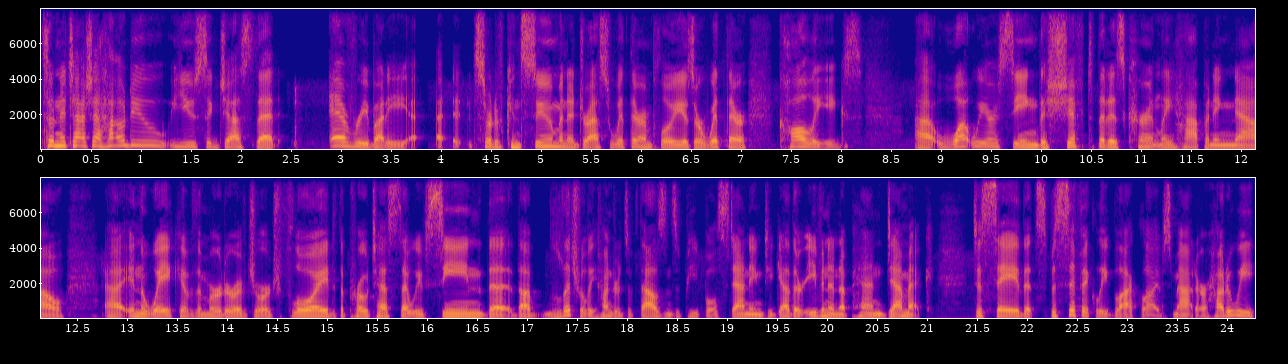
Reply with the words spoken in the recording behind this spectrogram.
So, Natasha, how do you suggest that everybody uh, uh, sort of consume and address with their employees or with their colleagues uh, what we are seeing, the shift that is currently happening now uh, in the wake of the murder of George Floyd, the protests that we've seen, the, the literally hundreds of thousands of people standing together, even in a pandemic, to say that specifically Black Lives Matter. How do we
